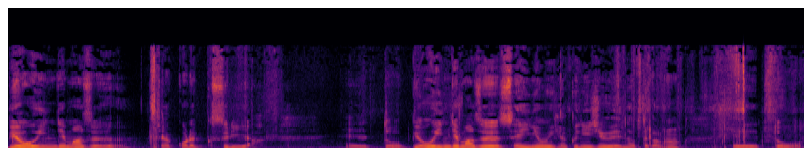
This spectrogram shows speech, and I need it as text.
病院でまずじゃあこれ薬や。えー、っと病院でまず1420円だったかな。えー、っと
